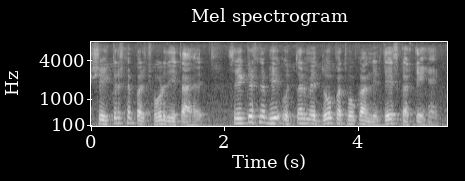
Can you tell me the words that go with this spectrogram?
श्री कृष्ण पर छोड़ देता है। श्री कृष्ण भी उत्तर में दो पथों का निर्देश करते हैं।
